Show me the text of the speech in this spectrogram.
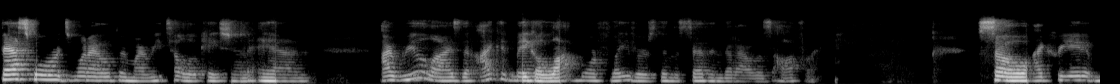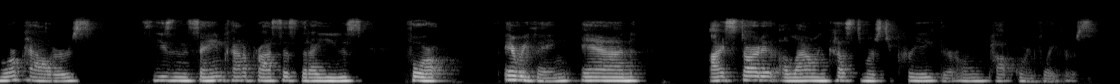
Fast forward to when I opened my retail location, and I realized that I could make a lot more flavors than the seven that I was offering. So I created more powders using the same kind of process that I use for everything. And I started allowing customers to create their own popcorn flavors.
